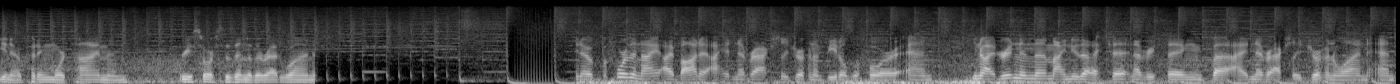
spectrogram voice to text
you know, putting more time and resources into the red one. You know, before the night I bought it, I had never actually driven a Beetle before, and you know, I'd ridden in them, I knew that I fit and everything, but I had never actually driven one, and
